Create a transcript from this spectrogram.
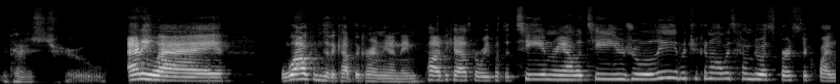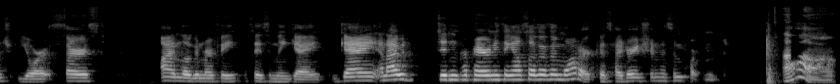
That is true. Anyway, welcome to the Cup the Currently Unnamed podcast where we put the tea in reality usually, but you can always come to us first to quench your thirst. I'm Logan Murphy. Say something gay. Gay, and I would, didn't prepare anything else other than water because hydration is important. Ah.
